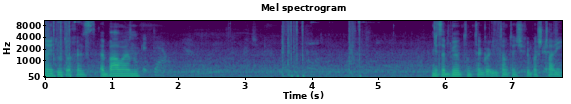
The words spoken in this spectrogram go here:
No i tu trochę zebałem. Nie zabiłem tamtego i tamten się chyba szczai.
